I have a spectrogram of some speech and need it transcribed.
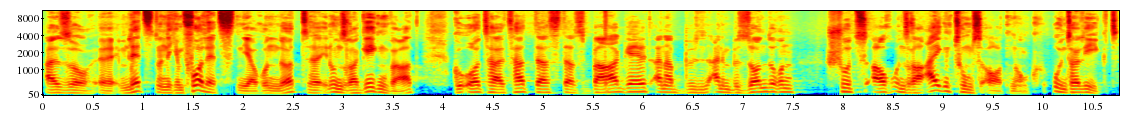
also äh, im letzten und nicht im vorletzten Jahrhundert, äh, in unserer Gegenwart, geurteilt hat, dass das Bargeld einer, einem besonderen Schutz auch unserer Eigentumsordnung unterliegt.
